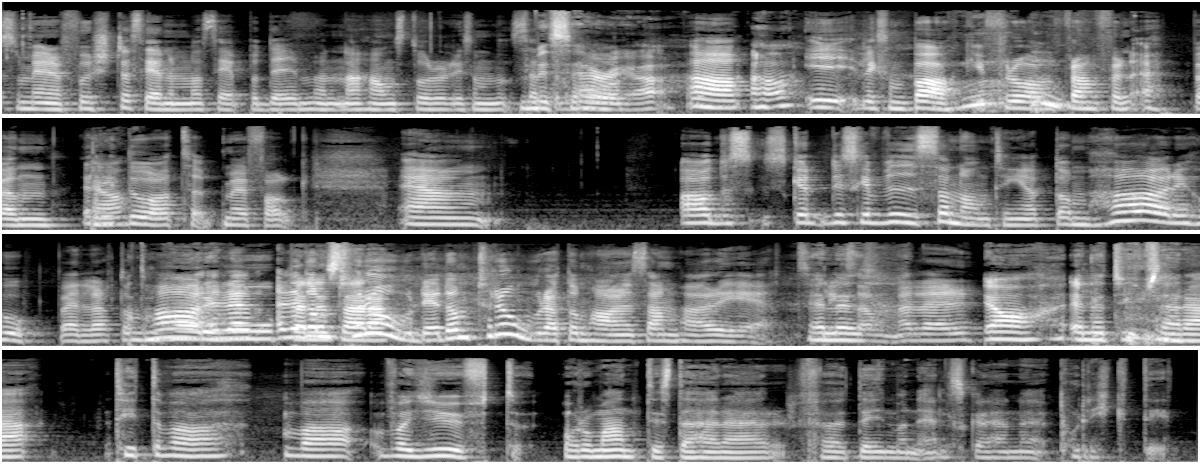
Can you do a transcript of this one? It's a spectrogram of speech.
som är den första scenen man ser på Damon när han står och liksom sätter Miss på. Ja, Ja. i, liksom bakifrån framför en öppen Ja. ridå typ med folk. Ehm, ja, det ska, det ska visa någonting att de hör ihop eller att de, De har, eller, ihop, eller, eller de så här- tror det. De tror att de har en samhörighet. Eller- liksom, eller Ja, eller typ så här. Titta vad, vad, vad djupt och romantiskt det här är för Damon älskar henne på riktigt.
